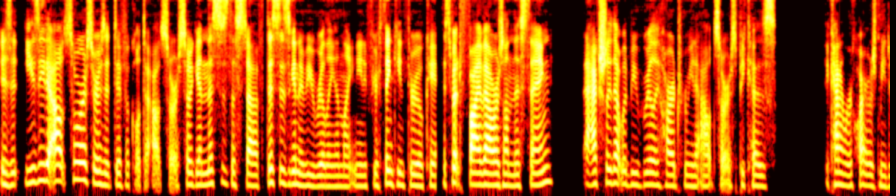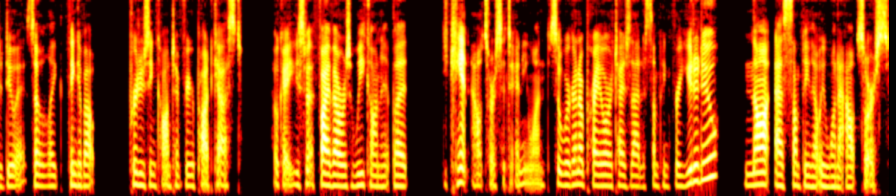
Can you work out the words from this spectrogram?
Is it easy to outsource or is it difficult to outsource? So, again, this is the stuff. This is going to be really enlightening. If you're thinking through, okay, I spent five hours on this thing, actually, that would be really hard for me to outsource because it kind of requires me to do it. So, like, think about producing content for your podcast. Okay, you spent five hours a week on it, but you can't outsource it to anyone. So, we're going to prioritize that as something for you to do, not as something that we want to outsource.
